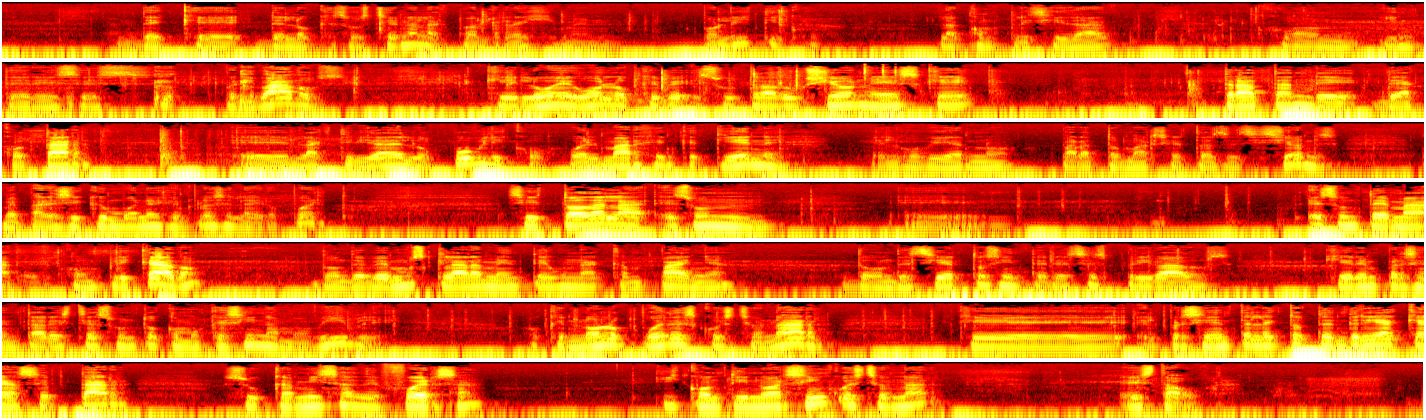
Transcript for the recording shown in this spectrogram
de que de lo que sostiene el actual régimen político, la complicidad con intereses privados, que luego lo que su traducción es que tratan de, de acotar eh, la actividad de lo público o el margen que tiene el gobierno para tomar ciertas decisiones. Me parece que un buen ejemplo es el aeropuerto. Si toda la es un eh, es un tema complicado donde vemos claramente una campaña donde ciertos intereses privados quieren presentar este asunto como que es inamovible o que no lo puedes cuestionar, que el presidente electo tendría que aceptar su camisa de fuerza y continuar sin cuestionar esta obra,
